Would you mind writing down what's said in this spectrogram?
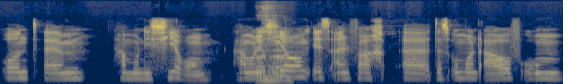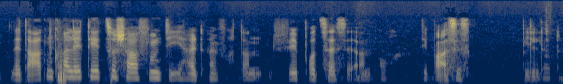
Und ähm, Harmonisierung. Harmonisierung mhm. ist einfach äh, das Um und Auf, um eine Datenqualität zu schaffen, die halt einfach dann für Prozesse an auch die Basis bildet.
